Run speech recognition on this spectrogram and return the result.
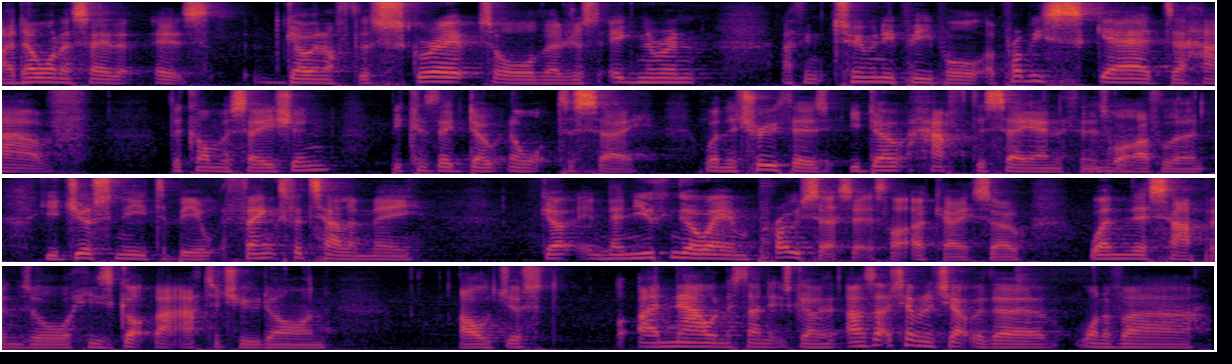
I don't want to say that it's going off the script or they're just ignorant. I think too many people are probably scared to have the conversation because they don't know what to say. When the truth is, you don't have to say anything. Is what Mhm. I've learned. You just need to be. Thanks for telling me. Go, and then you can go away and process it. It's like okay, so when this happens or he's got that attitude on, I'll just. I now understand it's going. I was actually having a chat with uh, one of our.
